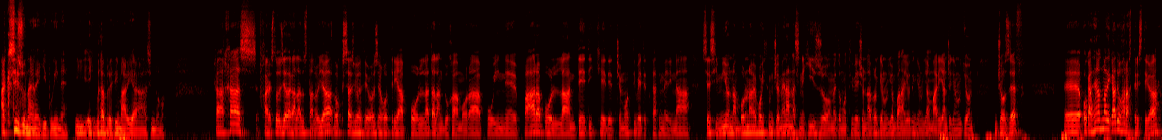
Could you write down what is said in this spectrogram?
αξίζουν να είναι εκεί που είναι ή εκεί που θα βρεθεί η Μαρία σύντομα. Καταρχάς, ευχαριστώ τους για τα καλά τους τα λόγια. Δόξα ο Θεός, έχω τρία πολλά ταλαντούχα μωρά που είναι πάρα πολλά dedicated και motivated καθημερινά σε σημείο να μπορούν να με βοηθούν και εμένα να συνεχίζω με το motivation να βρω καινούργιον Παναγιώτη, καινούργιον Μαρία και καινούργιον Τζόζεφ. Ε, ο καθένας με δικά του χαρακτηριστικά.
